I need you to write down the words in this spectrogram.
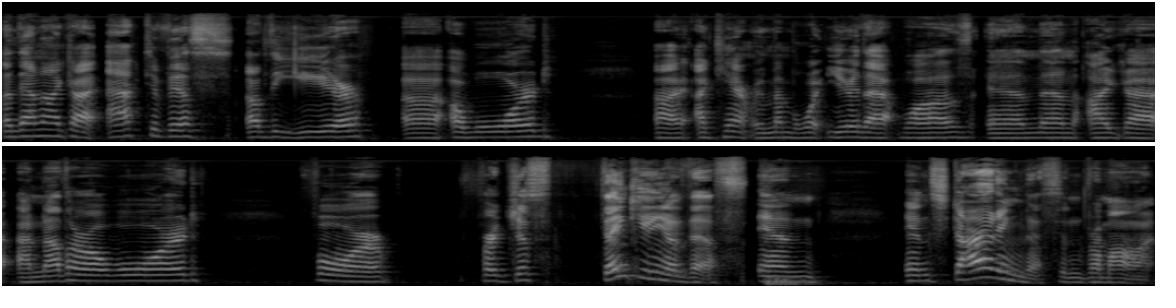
and then I got Activist of the Year uh, award. I, I can't remember what year that was. And then I got another award for for just thinking of this and and starting this in Vermont.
